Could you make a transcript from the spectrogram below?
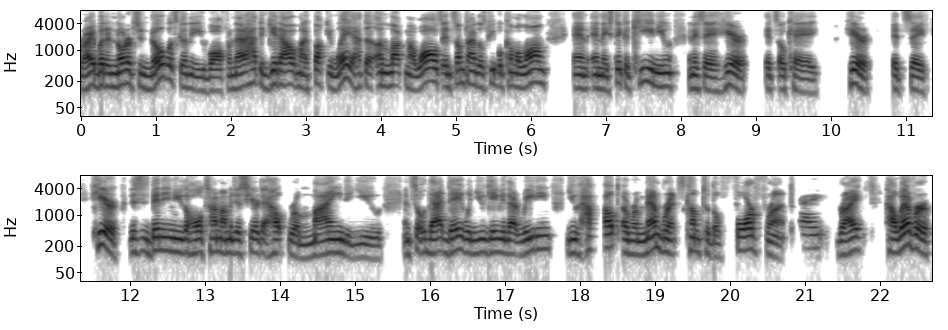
right but in order to know what's going to evolve from that i have to get out of my fucking way i have to unlock my walls and sometimes those people come along and and they stick a key in you and they say here it's okay here it's safe here this has been in you the whole time i'm just here to help remind you and so that day when you gave me that reading you helped a remembrance come to the forefront right. right? However,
